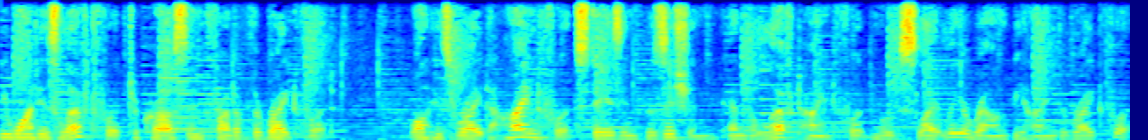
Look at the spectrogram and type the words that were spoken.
You want his left foot to cross in front of the right foot, while his right hind foot stays in position and the left hind foot moves slightly around behind the right foot.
